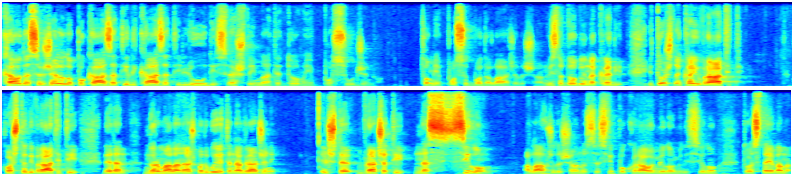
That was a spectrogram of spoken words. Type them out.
kao da se želelo pokazati ili kazati ljudi sve što imate, to mi je posuđeno. To mi je posudba od Allaha Vi ste dobili na kredit i to što na kraju vratiti. Hoćete li vratiti na jedan normalan naš pa da budete nagrađeni ili ćete vraćati na silom Allahu Želešanu se svi pokoravaju milom ili silom, to ostaje vama.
